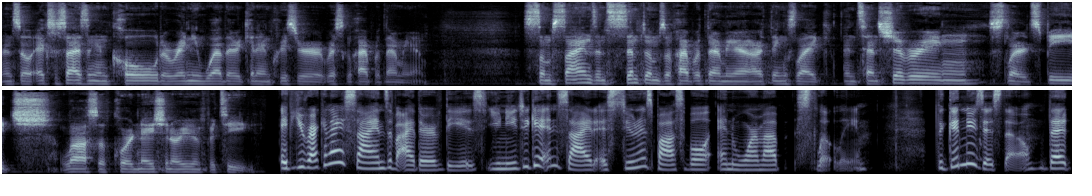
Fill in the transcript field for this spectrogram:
And so exercising in cold or rainy weather can increase your risk of hypothermia. Some signs and symptoms of hypothermia are things like intense shivering, slurred speech, loss of coordination, or even fatigue. If you recognize signs of either of these, you need to get inside as soon as possible and warm up slowly. The good news is, though, that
